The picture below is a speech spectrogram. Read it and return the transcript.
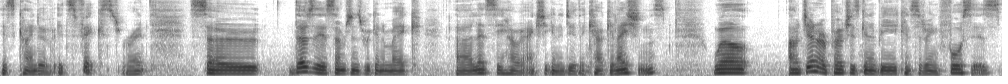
is kind of, it's fixed, right? So those are the assumptions we're going to make. Uh, let's see how we're actually going to do the calculations. Well, our general approach is going to be considering forces,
